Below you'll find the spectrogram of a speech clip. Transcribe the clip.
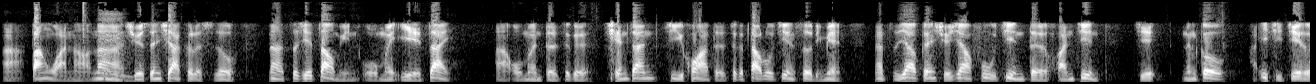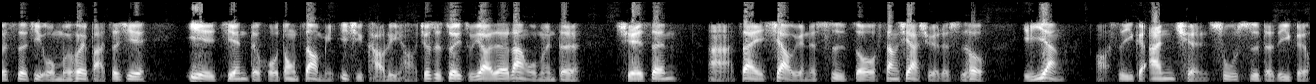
啊傍晚啊，那学生下课的时候，嗯、那这些照明我们也在啊我们的这个前瞻计划的这个道路建设里面。那只要跟学校附近的环境结能够一起结合设计，我们会把这些夜间的活动照明一起考虑哈，就是最主要要让我们的学生。啊，在校园的四周上下学的时候，一样啊，是一个安全舒适的一个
